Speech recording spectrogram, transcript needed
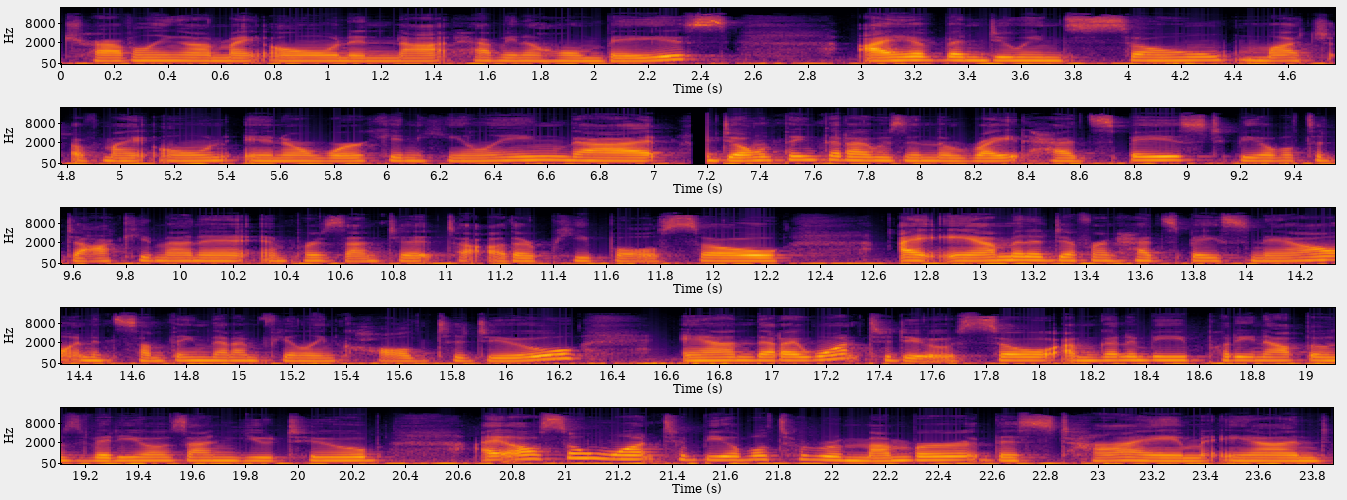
traveling on my own and not having a home base, I have been doing so much of my own inner work and healing that I don't think that I was in the right headspace to be able to document it and present it to other people. So I am in a different headspace now, and it's something that I'm feeling called to do and that I want to do. So I'm going to be putting out those videos on YouTube. I also want to be able to remember this time and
